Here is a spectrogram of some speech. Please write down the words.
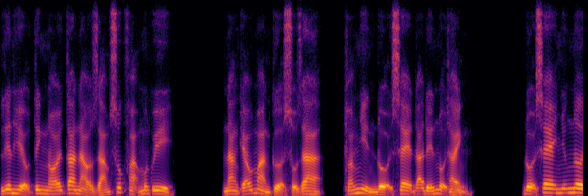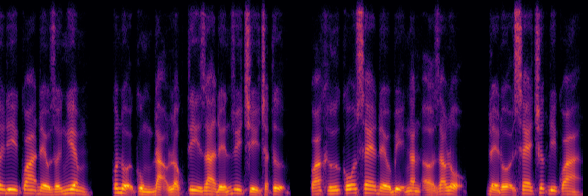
Liên hiệu tinh nói ta nào dám xúc phạm môn quy. Nàng kéo màn cửa sổ ra, thoáng nhìn đội xe đã đến nội thành. Đội xe những nơi đi qua đều giới nghiêm, quân đội cùng đạo lộc ti ra đến duy trì trật tự, quá khứ cỗ xe đều bị ngăn ở giao lộ, để đội xe trước đi qua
